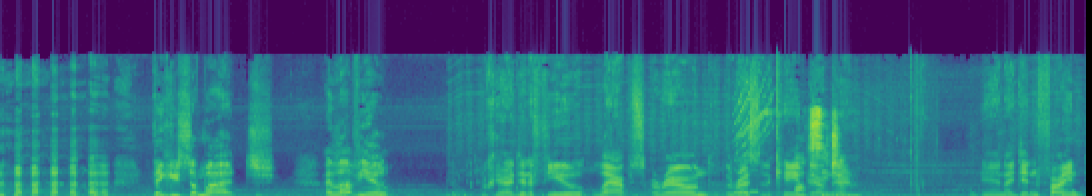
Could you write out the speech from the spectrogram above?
thank you so much. I love you. Okay, I did a few laps around the rest of the cave Oxygen. down there. And I didn't find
